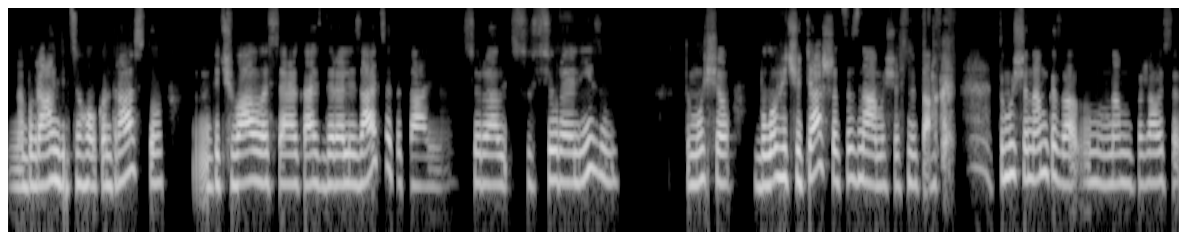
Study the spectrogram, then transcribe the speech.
На бекграунді цього контрасту відчувалася якась дереалізація тотальна, сюрреал... сюрреалізм, тому що було відчуття, що це з нами щось не так. Тому що нам казали, ну, нам вважалося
